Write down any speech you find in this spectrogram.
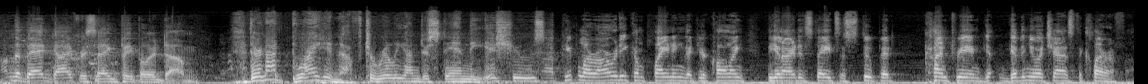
I'm the bad guy for saying people are dumb. They're not bright enough to really understand the issues. Uh, people are already complaining that you're calling the United States a stupid country and gi- giving you a chance to clarify.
